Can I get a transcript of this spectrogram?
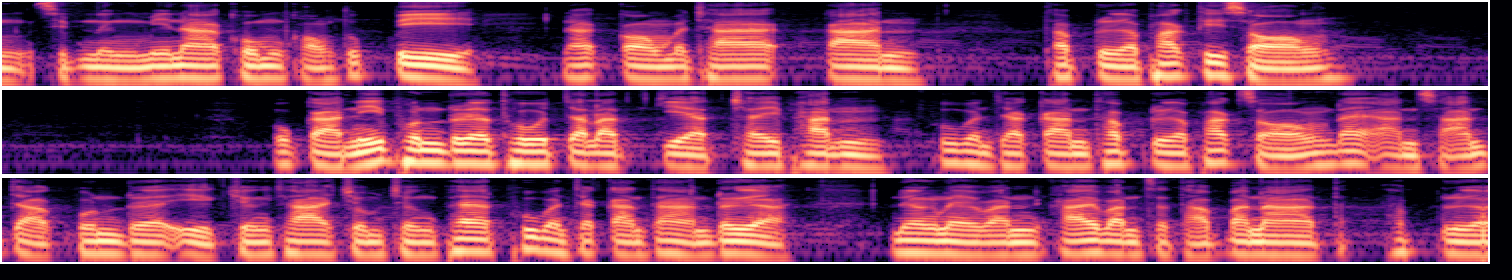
31 11 มีนาคมของทุกปีณกองบัญชาการทัพเรือภาคที่ 2 โอกาสนี้พลเรือโทจรัสเกียรติชัยพันธ์ผู้บัญชาการทัพเรือภาค 2 ได้อ่านสารจากพลเรือเอกเชิงชายชมเชิงแพทย์ผู้บัญชาการทหารเรือ เนื่องในวันคล้ายวันสถาปนาทัพเรือ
